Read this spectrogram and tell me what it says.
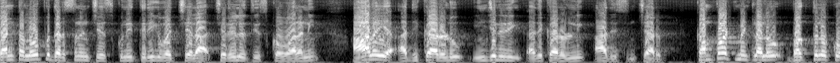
గంటలోపు దర్శనం చేసుకుని తిరిగి వచ్చేలా చర్యలు తీసుకోవాలని ఆలయ అధికారులు ఇంజనీరింగ్ అధికారుల్ని ఆదేశించారు. కంపార్ట్మెంట్లలో భక్తులకు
